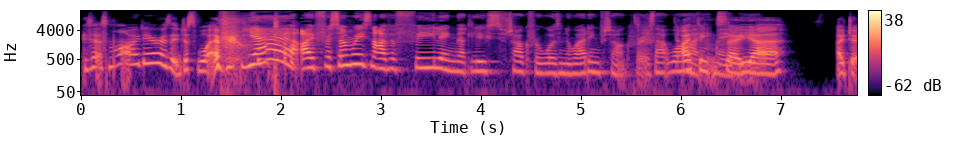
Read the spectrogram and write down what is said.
is it a smart idea or is it just what everyone Yeah, does? I for some reason I have a feeling that Lucy's photographer wasn't a wedding photographer. Is that why? I think so, yeah. I do.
